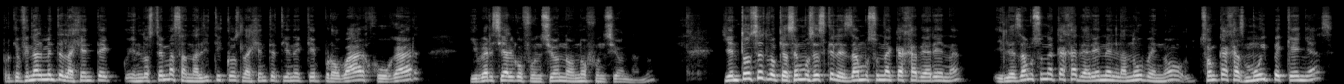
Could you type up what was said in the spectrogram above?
Porque finalmente la gente, en los temas analíticos, la gente tiene que probar, jugar y ver si algo funciona o no funciona, ¿no? Y entonces lo que hacemos es que les damos una caja de arena y les damos una caja de arena en la nube, ¿no? Son cajas muy pequeñas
